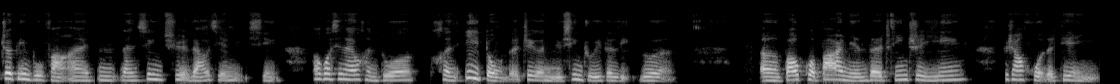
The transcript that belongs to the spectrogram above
这并不妨碍嗯男性去了解女性，包括现在有很多很易懂的这个女性主义的理论，嗯，包括八二年的金智英非常火的电影，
